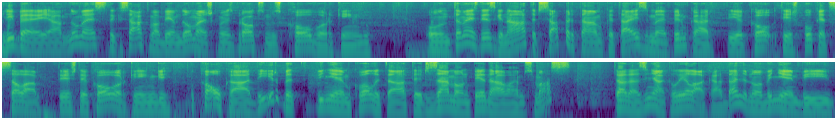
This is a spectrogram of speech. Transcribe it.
gribējām, nu, mēs tā, sākumā bijām domājuši, ka mēs brauksim uz coworkingu. Un tam mēs diezgan ātri sapratām, ka tā aizemē pirmkārt tie ko, tieši Puketas salā tieši tie coworkingi nu, kaut kādi ir, bet viņiem kvalitāte ir zema un piedāvājums mazs. Tādā ziņā, ka lielākā daļa no viņiem bija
